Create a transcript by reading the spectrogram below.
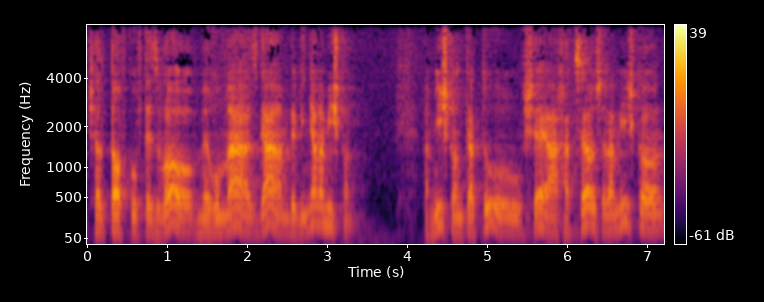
של תוף קט"ו מרומז גם בבניין המשכון. במשכון כתוב שהחצר של המשכון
